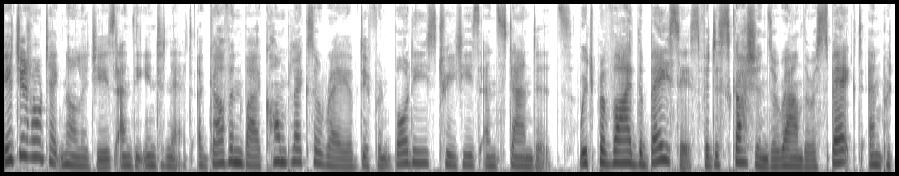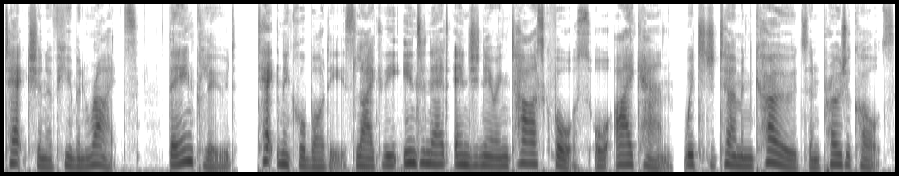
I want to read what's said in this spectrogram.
Digital technologies and the Internet are governed by a complex array of different bodies, treaties, and standards, which provide the basis for discussions around the respect and protection of human rights. They include technical bodies like the Internet Engineering Task Force, or ICANN, which determine codes and protocols,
